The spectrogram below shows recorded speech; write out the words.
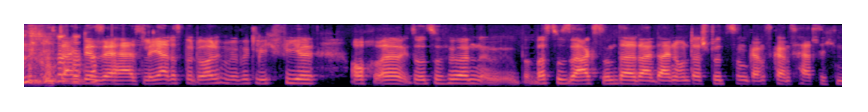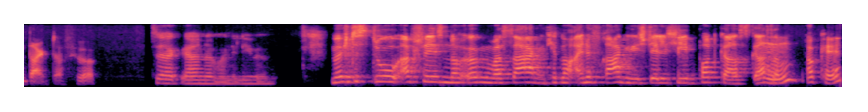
Ich danke dir sehr herzlich. Ja, das bedeutet mir wirklich viel, auch äh, so zu hören, was du sagst und da deine Unterstützung. Ganz, ganz herzlichen Dank dafür. Sehr gerne, meine Liebe. Möchtest du abschließend noch irgendwas sagen? Ich habe noch eine Frage, die stelle ich jedem Podcast-Gast. Mhm, okay.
